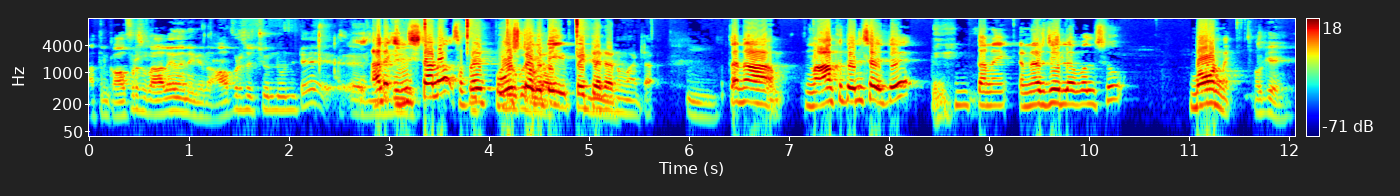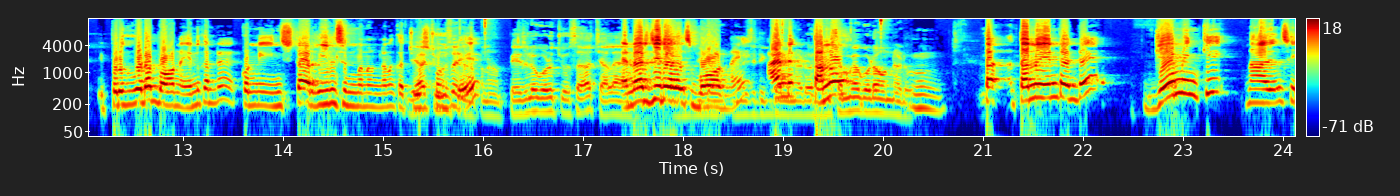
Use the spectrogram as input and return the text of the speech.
అతనికి ఆఫర్స్ రాలేదనే కదా. ఆఫర్స్ వచ్చి ఉంటే అంటే ఇన్స్టాలో సపరేట్ పోస్ట్ ఒకటి పెట్టాడు అనమాట ఉమ్, తన నాకు తెలిసి అయితే తన ఎనర్జీ లెవెల్స్ బాగున్నాయి. ఓకే ఇప్పుడు కూడా బాగున్నాయి. ఎందుకంటే కొన్ని ఇన్స్టా రీల్స్ మనం కనుక చూసుకుంటే పేజ్లో కూడా చూసా. చాలా ఎనర్జీ లెవెల్స్ బాగున్నాయి. అండ్ తను కూడా ఉన్నాడు. త- తను ఏంటంటే గేమింగ్కి నాకు తెలిసి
